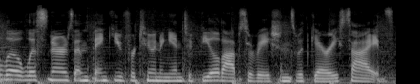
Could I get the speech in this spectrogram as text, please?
Hello, listeners, and thank you for tuning in to Field Observations with Gary Sides.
